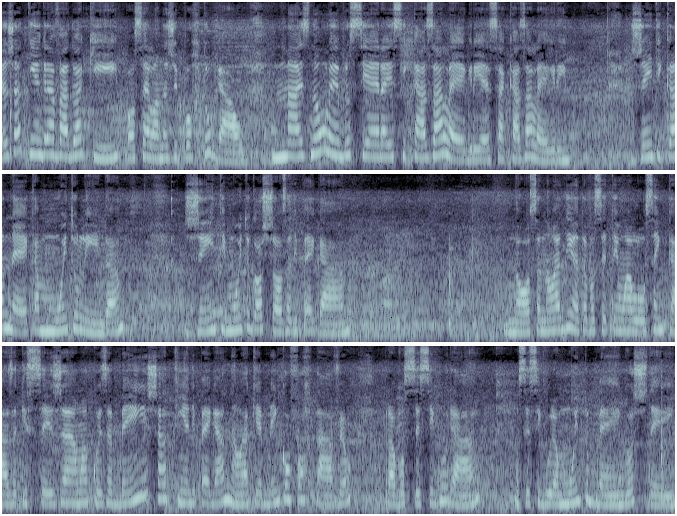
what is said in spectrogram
Eu já tinha gravado aqui Porcelanas de Portugal, mas não lembro se era esse Casa Alegre, essa Casa Alegre. Gente, caneca muito linda. Gente, muito gostosa de pegar. Nossa, não adianta você ter uma louça em casa que seja uma coisa bem chatinha de pegar, não. Aqui é bem confortável para você segurar. Você segura muito bem, gostei.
